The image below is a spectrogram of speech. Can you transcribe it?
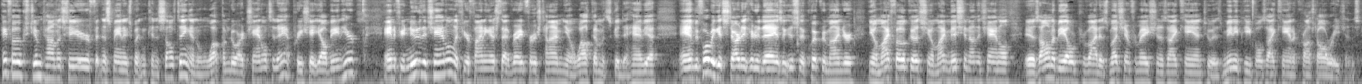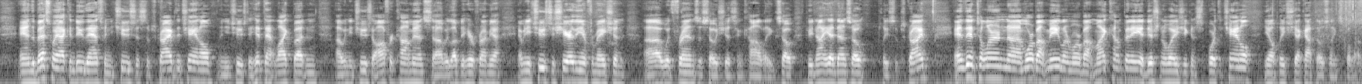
Hey folks, Jim Thomas here, Fitness Management and Consulting, and welcome to our channel today. I appreciate y'all being here. And if you're new to the channel, if you're finding us that very first time, you know, welcome. It's good to have you. And before we get started here today, as this is a quick reminder, you know, my focus, you know, my mission on the channel is I want to be able to provide as much information as I can to as many people as I can across all regions. And the best way I can do that is when you choose to subscribe to the channel and you choose to hit that like button, uh, when you choose to offer comments, uh, we'd love to hear from you, and when you choose to share the information uh, with friends, associates, and colleagues. So if you've not yet done so, please subscribe. And then to learn uh, more about me, learn more about my company, additional ways you can support the channel, you know, please check out those links below.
